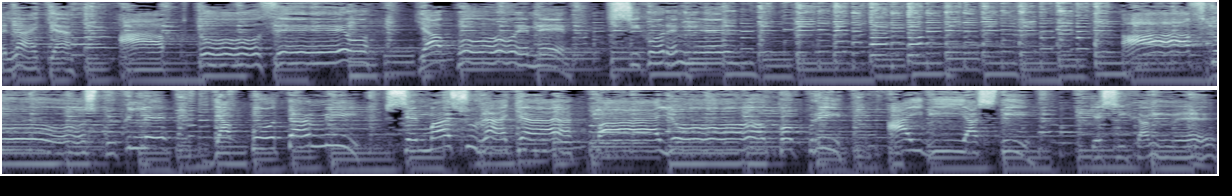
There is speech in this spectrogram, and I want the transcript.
κουτσουβελάκια Απ' το Θεό και από εμέ συγχωρέ με Αυτός που κλέ για ποτάμι σε μασουράκια. Παλιό κοπρί αηδιαστή και συχαμέ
